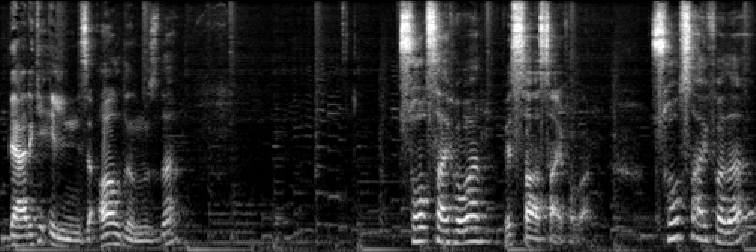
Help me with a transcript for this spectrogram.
dergi elinize aldığınızda sol sayfa var ve sağ sayfa var. Sol sayfada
